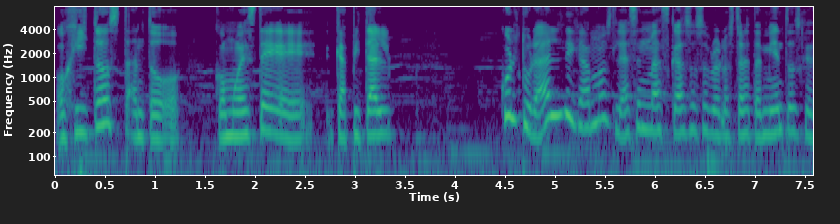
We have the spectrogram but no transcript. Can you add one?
Ojitos, tanto como este capital cultural, digamos, le hacen más caso sobre los tratamientos que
